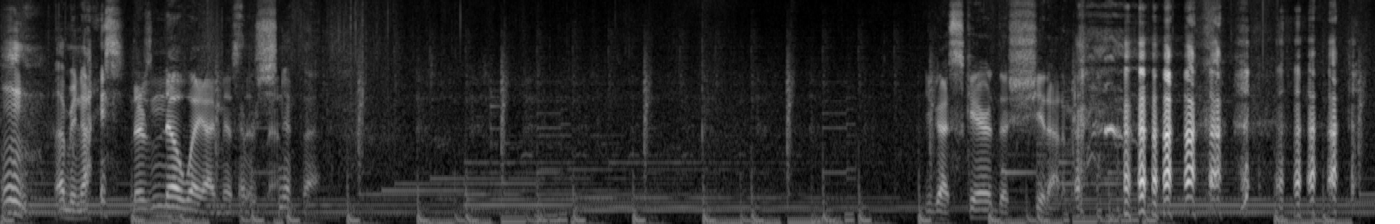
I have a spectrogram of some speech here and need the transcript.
Mm, that'd be nice. There's no way I missed Never this. now. sniffed that. You guys scared the shit out of me.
